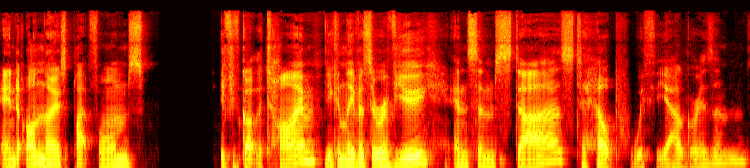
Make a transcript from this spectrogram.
And on those platforms, if you've got the time, you can leave us a review and some stars to help with the algorithm.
